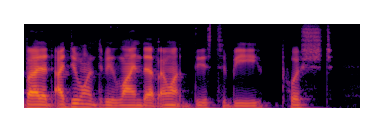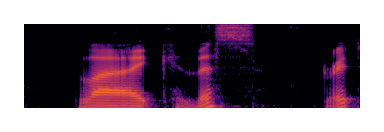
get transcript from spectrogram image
but I do want it to be lined up. I want these to be pushed like this. Great.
